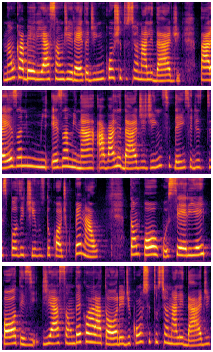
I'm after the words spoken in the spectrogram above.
não caberia ação direta de inconstitucionalidade para examinar a validade de incidência de dispositivos do Código Penal. Tampouco seria hipótese de ação declaratória de constitucionalidade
